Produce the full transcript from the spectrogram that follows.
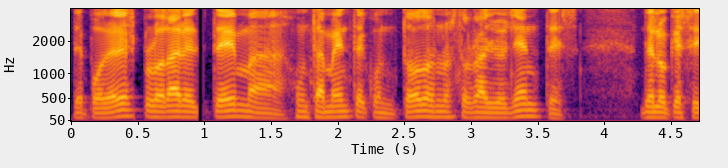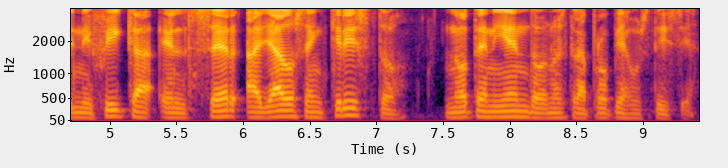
de poder explorar el tema juntamente con todos nuestros radioyentes de lo que significa el ser hallados en Cristo, no teniendo nuestra propia justicia.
